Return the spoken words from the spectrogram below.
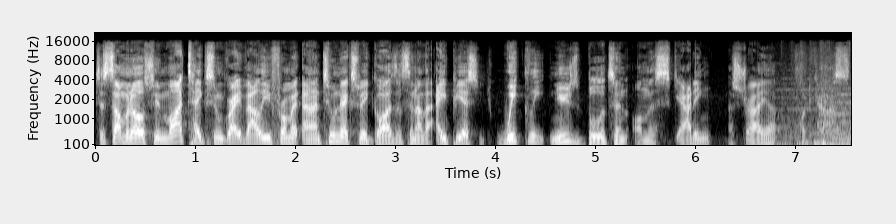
to someone else who might take some great value from it. And until next week, guys, it's another APS Weekly News Bulletin on the Scouting Australia podcast.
